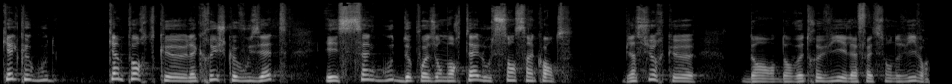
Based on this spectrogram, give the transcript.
Qu'importe que la cruche que vous êtes ait 5 gouttes de poison mortel ou 150. Bien sûr que dans, votre vie et la façon de vivre,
